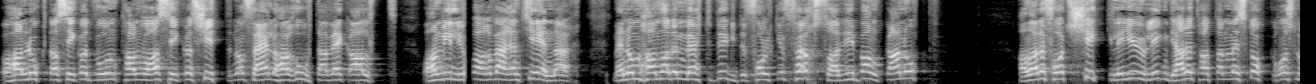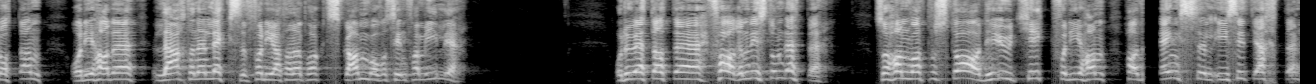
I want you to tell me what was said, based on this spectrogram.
og Han lukta sikkert vondt, han var sikkert skitten og feil og har rota vekk alt. Og Han ville jo bare være en tjener. Men om han hadde møtt bygdefolket først, så hadde de banka han opp. Han hadde fått skikkelig juling. De hadde tatt han med stokker og slått han, og de hadde lært han en lekse fordi han hadde brakt skam over sin familie. Og du vet at eh, Faren visste om dette, så han var på stadig utkikk fordi han hadde lengsel i sitt hjerte.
